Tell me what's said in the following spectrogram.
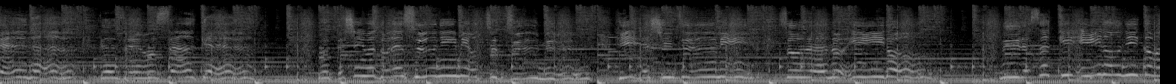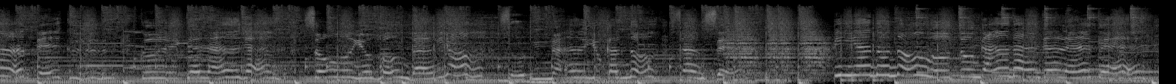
げな風を避け私はドレスに身を包む日が沈み空の色紫色に変わってく。これからがそうよ本番よ。そんな予感の賛成ピアノの音が流れて。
